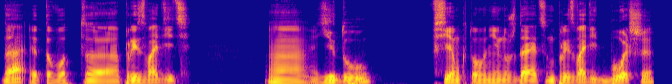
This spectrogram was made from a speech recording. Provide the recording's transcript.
да, это вот производить еду всем, кто в ней нуждается, но производить больше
